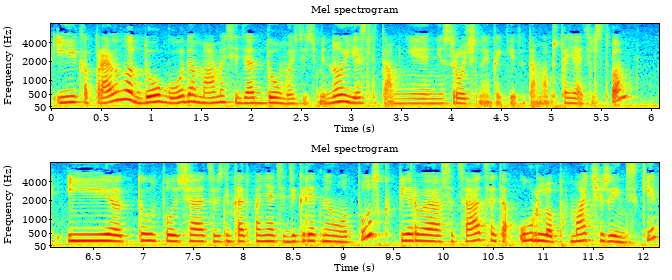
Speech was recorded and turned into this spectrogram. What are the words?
и, как правило, до года мамы сидят дома с детьми, но если там не, не срочные какие-то там обстоятельства. И тут, получается, возникает понятие декретный отпуск. Первая ассоциация — это урлоп мачеринский,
